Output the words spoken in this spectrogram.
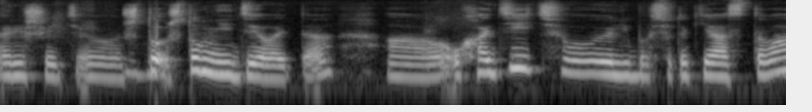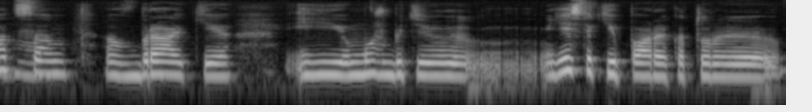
решить, mm-hmm. что, что мне делать, да, а, уходить, э, либо все-таки оставаться mm-hmm. в браке. И, может быть, есть такие пары, которые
